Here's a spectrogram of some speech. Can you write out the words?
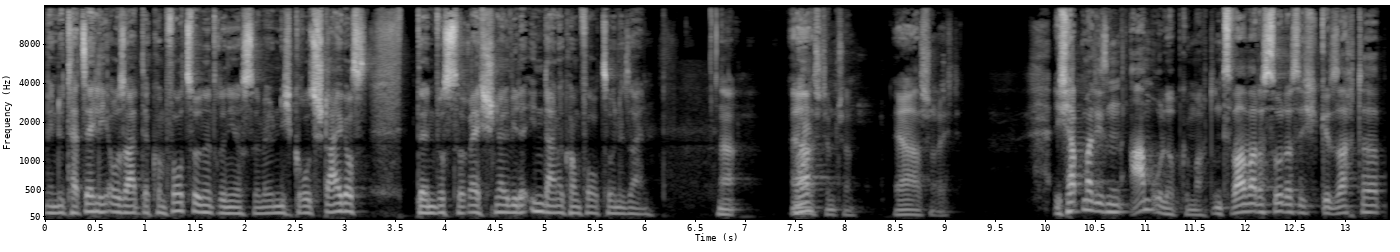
wenn du tatsächlich außerhalb der Komfortzone trainierst und wenn du nicht groß steigerst, dann wirst du recht schnell wieder in deiner Komfortzone sein. Ja, ja, ja? stimmt schon. Ja, hast schon recht. Ich habe mal diesen Armurlaub gemacht. Und zwar war das so, dass ich gesagt habe,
